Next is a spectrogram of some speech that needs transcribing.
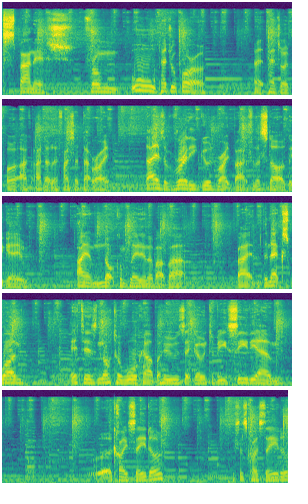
Spanish. From, ooh, Pedro Porro. Pedro Porro, I, I don't know if I said that right. That is a really good right back for the start of the game. I am not complaining about that. Right, the next one. It is not a walkout, but who is it going to be? CDM. Uh, Caicedo? This is Caicedo.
